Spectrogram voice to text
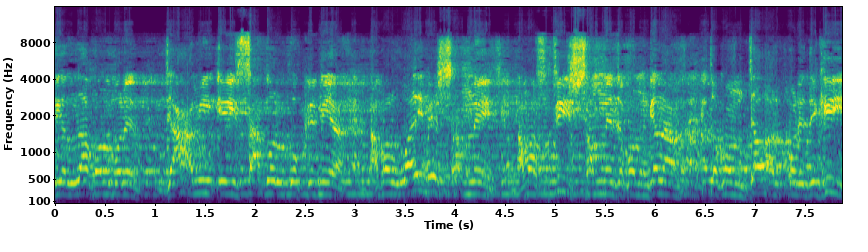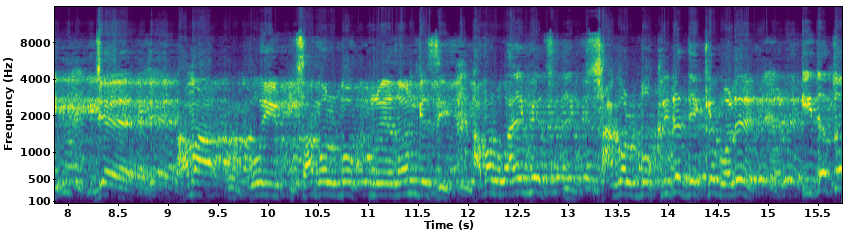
আনহু বলেন, যে আমি এই ছাগল, বকরি নিয়ে আমার ওয়াইফের সামনে, আমার স্ত্রীর সামনে যখন গেলাম, তখন যাওয়ার পরে দেখি যে আমার ওই ছাগল গেছি, আমার ওয়াইফের বকরিটা দেখে বলে, এটা তো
